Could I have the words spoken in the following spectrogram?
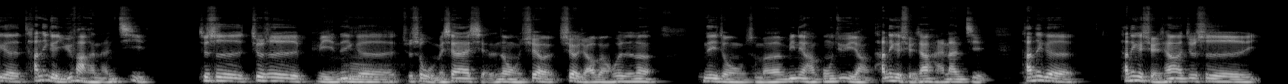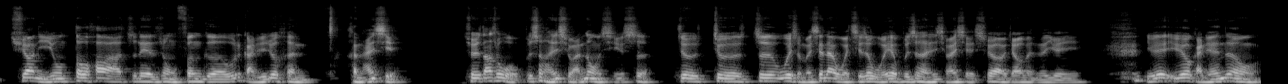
个它那个语法很难记，就是就是比那个就是我们现在写的那种 shell shell 脚本或者那那种什么命令行工具一样，它那个选项还难记。它那个它那个选项就是需要你用逗号啊之类的这种分割，我就感觉就很很难写。所以当时我不是很喜欢那种形式，就就这为什么现在我其实我也不是很喜欢写 shell 脚本的原因。因为因为我感觉那种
